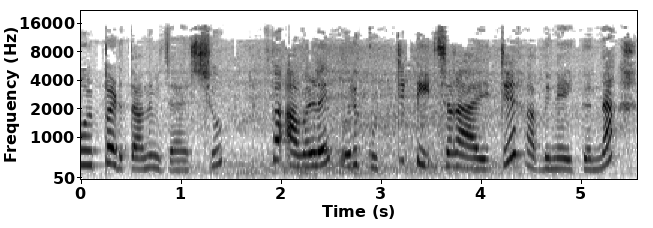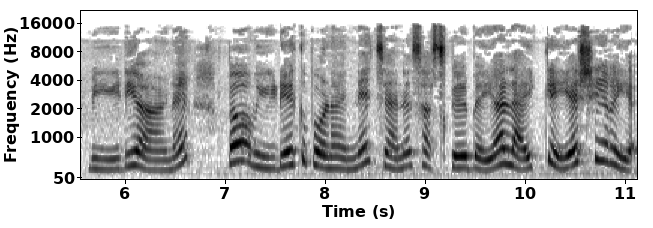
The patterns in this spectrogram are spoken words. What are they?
ഉൾപ്പെടുത്താമെന്ന് വിചാരിച്ചു. അപ്പോൾ അവൾ ഒരു കുട്ടി ടീച്ചറായിട്ട് അഭിനയിക്കുന്ന വീഡിയോ ആണ്. അപ്പോൾ വീഡിയോക്ക് പോണ തന്നെ ചാനൽ സബ്സ്ക്രൈബ് ചെയ്യുക ലൈക്ക് ചെയ്യുക ഷെയർ ചെയ്യുക.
